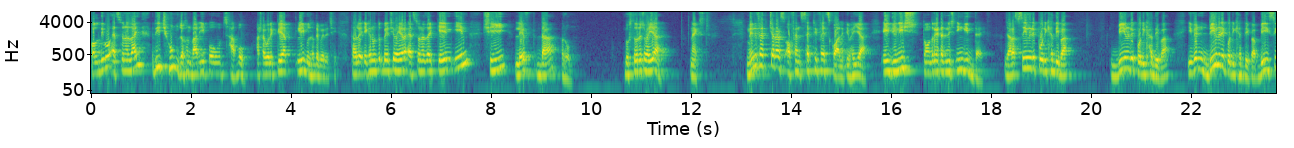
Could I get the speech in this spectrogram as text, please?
কল দিব as soon as I reach home যখন বাড়ি পৌঁছাবো। আশা করি ক্লিয়ারলি বোঝাতে পেরেছি। তাহলে এখানে তো পেয়েছি, ভাইয়ারা as soon as I came in she left the room বুঝতে পেরেছ ভাইয়া? Next manufacturers often sacrifice quality ভাইয়া, এই জিনিস তোমাদের একটা জিনিস ইঙ্গিত দেয়। যারা সি ইউনিটে পরীক্ষা দিবা বি ইউনিটে পরীক্ষা দিবা ইভেন ডি ইউনিটে পরীক্ষা দিবা বি সি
